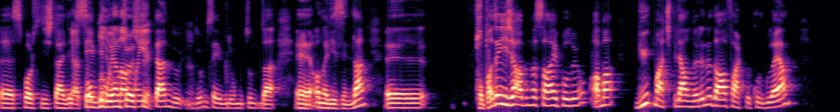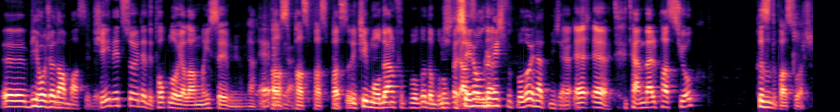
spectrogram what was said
e, Sports Dijital'deki Ya sevgili Umut Öztürk'ten duydum. Sevgili Umut'un da e, analizinden. E, topa da icabında sahip oluyor ama büyük maç planlarını daha farklı kurgulayan e, bir hocadan bahsediyoruz. Şeyi net söyledi. Topla oyalanmayı sevmiyor. Yani E, pas yani. pas pas pas. Ki modern futbolda da bunun İşte pe- Şenol aslında- Güneş futbolu oynatmayacak. E, e, evet. Tembel pas yok. Hızlı pas var.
